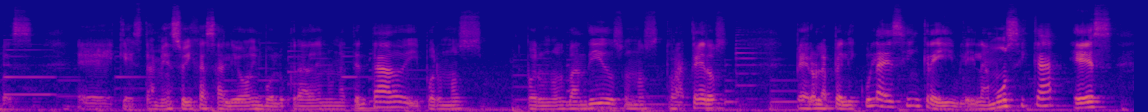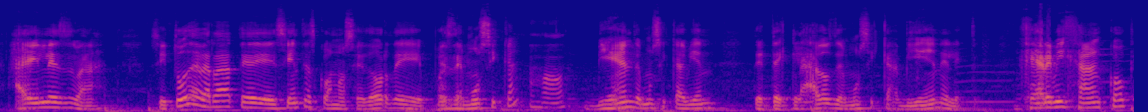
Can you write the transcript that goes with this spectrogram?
pues eh, que también su hija salió involucrada en un atentado y por unos, por unos bandidos, unos rateros. Pero la película es increíble y la música es, ahí les va. Si tú de verdad te sientes conocedor de, pues, de música, Ajá. bien, de música bien, de teclados, de música bien eléctrica. Herbie Hancock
